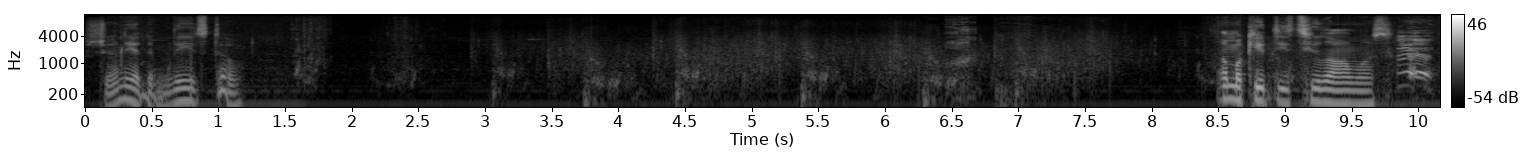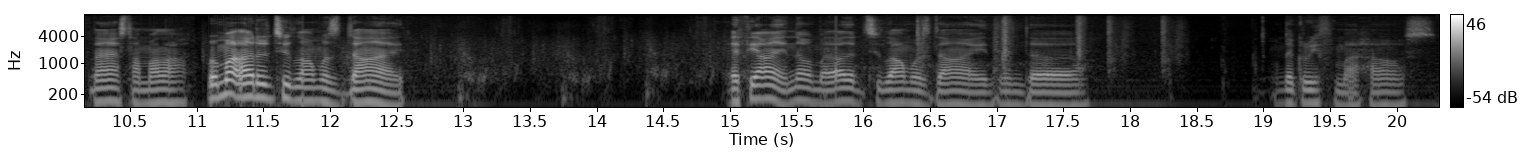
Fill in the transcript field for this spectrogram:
Shit, I need them leads though. I'm gonna keep these two llamas. Last time I lost. But my other two llamas died. If y'all didn't know, my other two llamas died in the in the grief of my house.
